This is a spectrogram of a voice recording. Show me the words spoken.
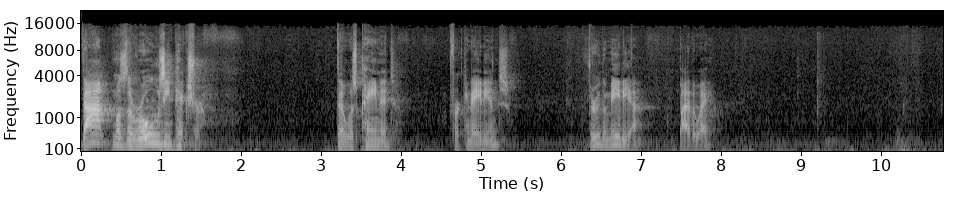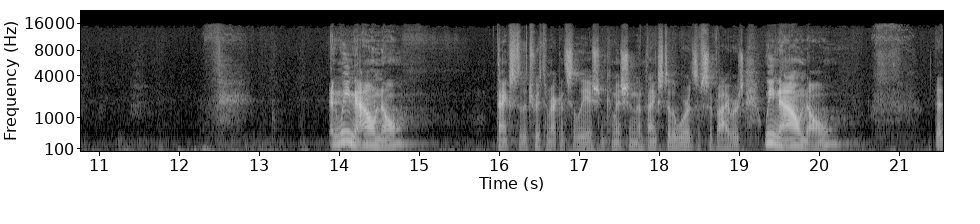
That was the rosy picture that was painted for Canadians through the media, by the way. And we now know, thanks to the Truth and Reconciliation Commission and thanks to the words of survivors, we now know that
